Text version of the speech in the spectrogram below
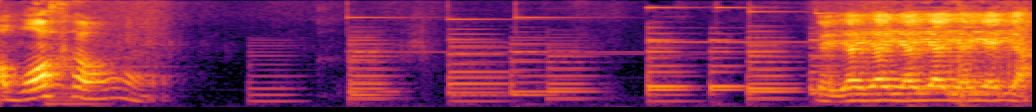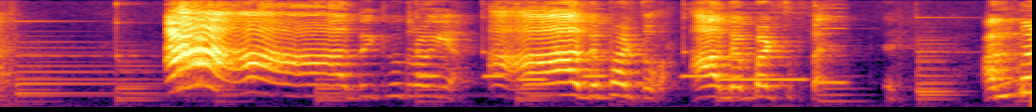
아, 뭐 하세요? 야야야야야야야야. 아, 아, 아, 내 겨드랑이. 아, 아, 내 팔뚝. 아, 내 팔뚝. 안 돼.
